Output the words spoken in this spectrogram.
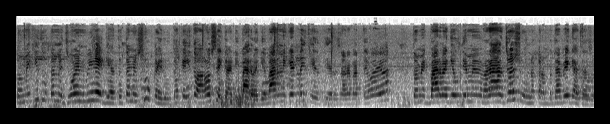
તો મેં કીધું, તમે જોઈન વહી ગયા, તો તમે શું કર્યું? તો કે એ તો આવશે ગાડી બાર વાગે બારને કેટલી છે અત્યારે સાડા બાર તેવા આવ્યા. તો અમે બાર વાગે સુધી અમે રાહ જશું, નકર બધા ભેગા થશું.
